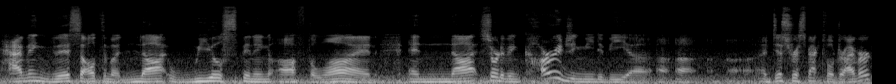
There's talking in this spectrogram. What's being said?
having this Altima not wheel spinning off the line and not sort of encouraging me to be a, a, a, a disrespectful driver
